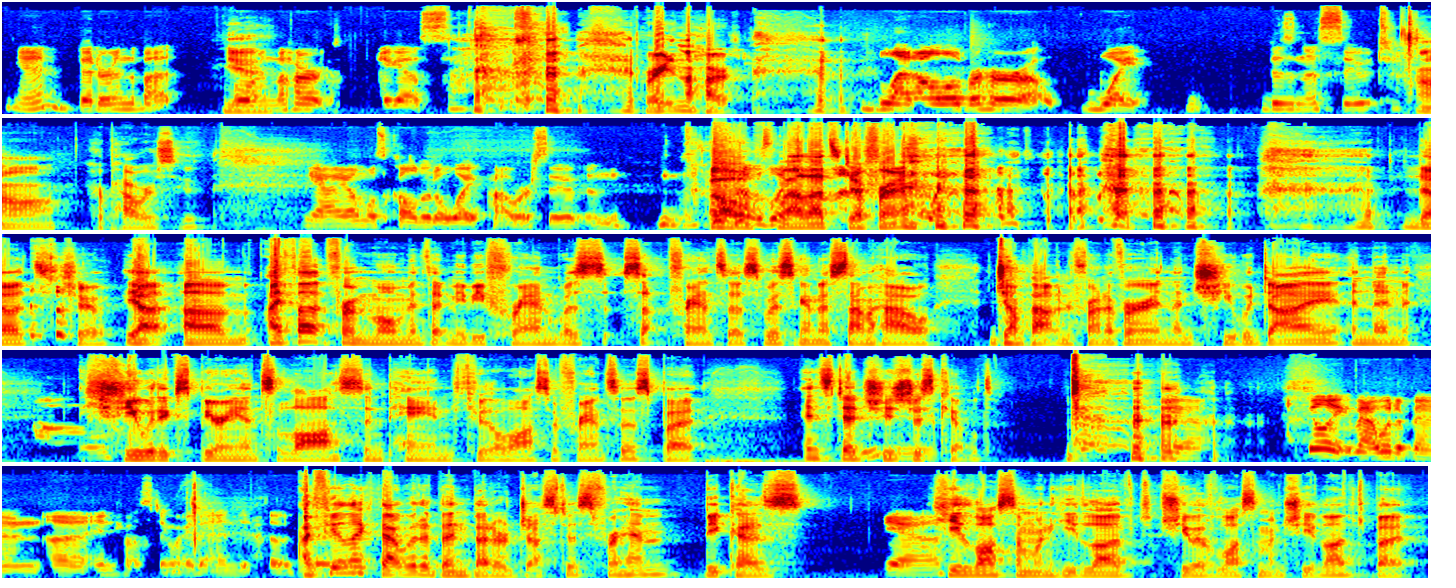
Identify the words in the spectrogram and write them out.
yeah, bitter in the butt Yeah. or in the heart, I guess. right in the heart. Blood all over her white business suit. Aw, her power suit. Yeah, I almost called it a white power suit, and Oh, like, well, that's different. no, it's true. Yeah, um, I thought for a moment that maybe Fran was Francis was gonna somehow jump out in front of her, and then she would die, and then she would experience loss and pain through the loss of Francis. But instead, she's just killed. yeah. I feel like that would have been an interesting way to end it, though. I feel like that would have been better justice for him because yeah, he lost someone he loved. She would have lost someone she loved, but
